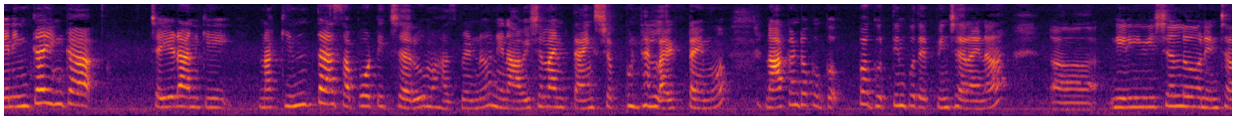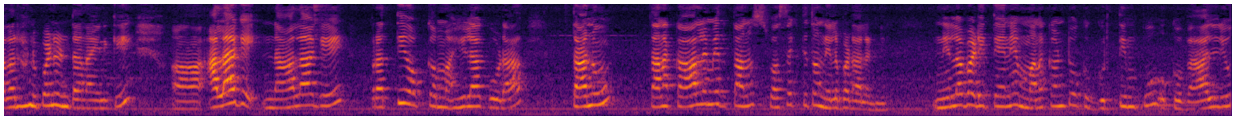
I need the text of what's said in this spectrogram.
నేను ఇంకా ఇంకా చేయడానికి నాకు ఇంత సపోర్ట్ ఇచ్చారు మా హస్బెండ్. నేను ఆ విషయంలో ఆయనకి థ్యాంక్స్ చెప్పుకుంటాను లైఫ్ టైము. నాకంటే ఒక గొప్ప గుర్తింపు తెప్పించారు ఆయన. నేను ఈ విషయంలో నేను చాలా రుణపడి ఉంటాను ఆయనకి. అలాగే నాలాగే ప్రతి ఒక్క మహిళ కూడా తను తన కాళ్ళ మీద తను స్వశక్తితో నిలబడాలండి. నిలబడితేనే మనకంటూ ఒక గుర్తింపు ఒక వాల్యూ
